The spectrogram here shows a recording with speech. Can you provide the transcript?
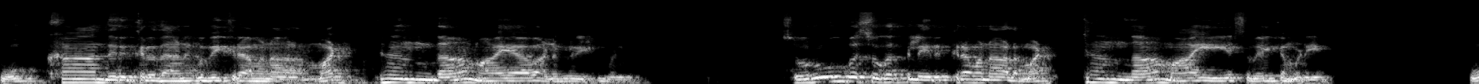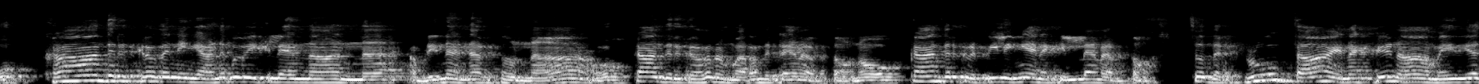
உட்கார்ந்து இருக்கிறத அனுபவிக்கிறவனால மட்டும்தான் மாயாவை அனுபவிக்க முடியும். சுரூப சுகத்துல இருக்கிறவனால மட்டும்தான் மாயையை சுவைக்க முடியும். உட்கார்ந்து இருக்கிறத நீங்க அனுபவிக்கலன்னா என்ன? அப்படின்னா என்ன அர்த்தம்னா உட்கார்ந்து இருக்கிறத நான் மறந்துட்டேன்னு அர்த்தம். நான் உட்கார்ந்து இருக்கிற ஃபீலிங்கே எனக்கு இல்லைன்னு அர்த்தம். ஸோ இந்த ட்ரூத்தா எனக்கு நான் அமைதியா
